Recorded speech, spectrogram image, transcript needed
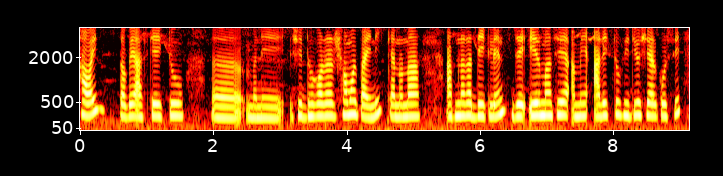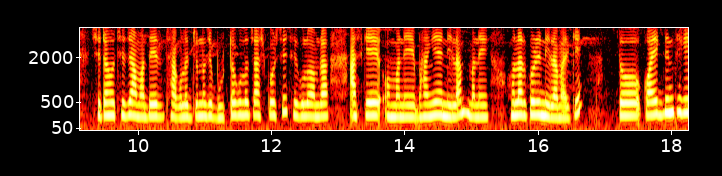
খাওয়াই। তবে আজকে একটু মানে সিদ্ধ করার সময় পাইনি। কেননা আপনারা দেখলেন যে এর মাঝে আমি আরেকটু ভিডিও শেয়ার করছি। সেটা হচ্ছে যে আমাদের ছাগলের জন্য যে ভুট্টাগুলো চাষ করছি, সেগুলো আমরা আজকে মানে ভাঙিয়ে নিলাম মানে হোলার করে নিলাম আর কি। তো কয়েকদিন থেকে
